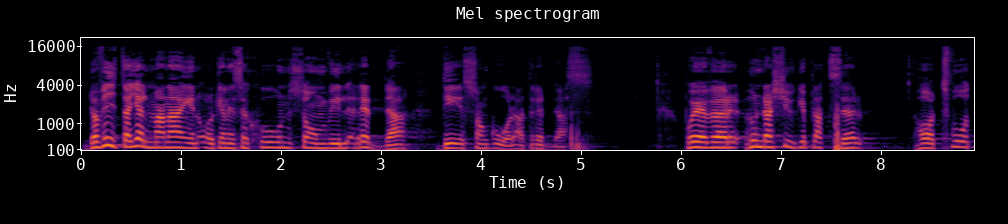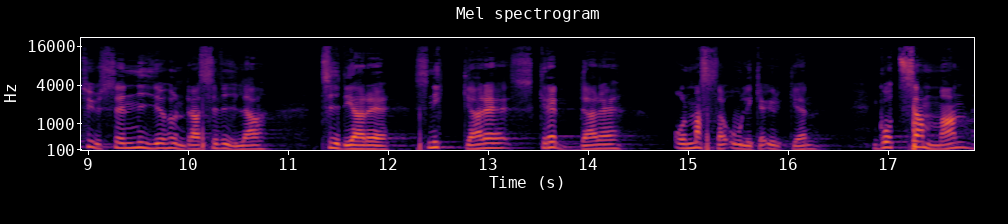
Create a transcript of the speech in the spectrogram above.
De vita hjälmarna är en organisation som vill rädda det som går att räddas. På över 120 platser har 2900 civila, tidigare snickare, skräddare och en massa olika yrken gått samman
